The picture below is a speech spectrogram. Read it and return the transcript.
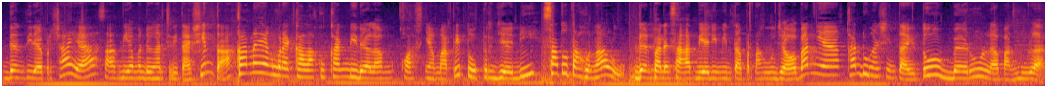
dan tidak percaya saat dia mendengar cerita Shinta karena yang mereka lakukan di dalam kosnya Mart itu terjadi satu tahun lalu. Dan pada saat dia diminta pertanggungjawabannya kandungan Shinta itu baru 8 bulan.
